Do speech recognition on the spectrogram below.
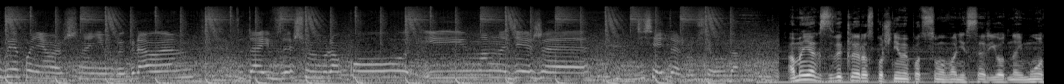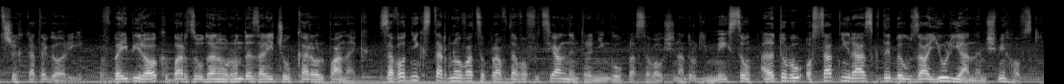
lubię, ponieważ na nim wygrałem tutaj w zeszłym roku się uda. A my jak zwykle rozpoczniemy podsumowanie serii od najmłodszych kategorii. W Baby Rock bardzo udaną rundę zaliczył Karol Panek. Zawodnik z Tarnowa co prawda w oficjalnym treningu uplasował się na drugim miejscu, ale to był ostatni raz, gdy był za Julianem Śmiechowskim.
